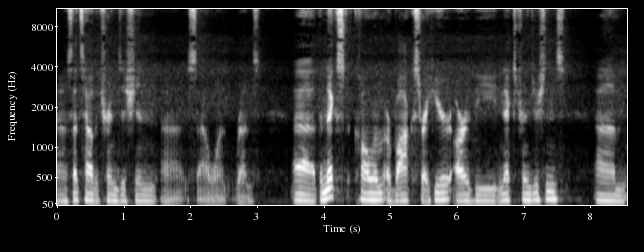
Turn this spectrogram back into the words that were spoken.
Uh, so that's how the transition uh, style one runs. Uh, the next column or box right here are the next transitions. Um,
